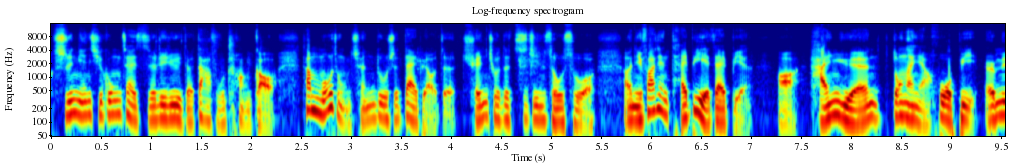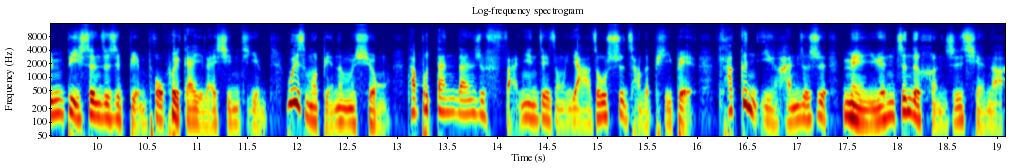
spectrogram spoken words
十年期公债殖利率的大幅创高，它某种程度是代表着全球的资金收缩啊，你发现台币也在贬。啊，韩元、东南亚货币、人民币，甚至是贬破汇改以来新低。为什么贬那么凶？它不单单是反映这种亚洲市场的疲惫，它更隐含着是美元真的很值钱呐！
